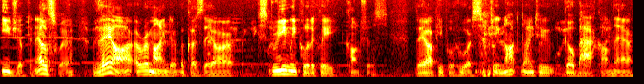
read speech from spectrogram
Egypt, and elsewhere, they are a reminder because they are extremely politically conscious. They are people who are simply not going to go back on their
